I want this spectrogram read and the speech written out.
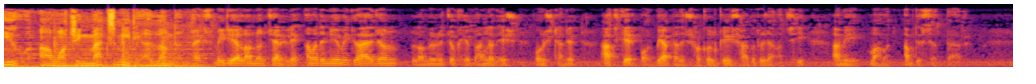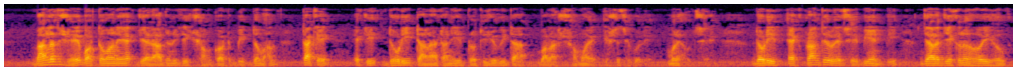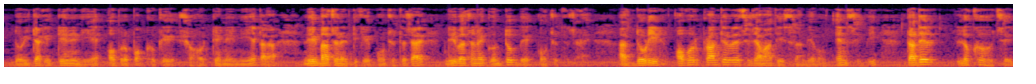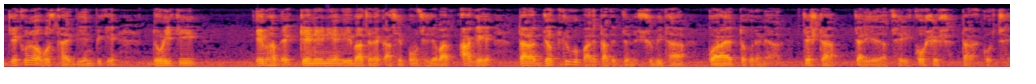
You are watching Max Media London. Max Media London চ্যানেলে আমাদের নিয়মিত আয়োজন লন্ডনের চোখে বাংলাদেশ অনুষ্ঠানের আজকের পর্বে আপনাদের সকলকে স্বাগত জানাচ্ছি আমি মোহাম্মদ আব্দুল সত্তার বাংলাদেশে বর্তমানে যে রাজনৈতিক সংকট বিদ্যমান, তাকে একটি দড়ি টানাটানির প্রতিযোগিতা বলার সময় এসেছে বলে মনে হচ্ছে দড়ির এক প্রান্তে রয়েছে বিএনপি, যারা যে হয়েই হোক দড়িটাকে টেনে নিয়ে, অপরপক্ষকে শহর টেনে নিয়ে তারা নির্বাচনের দিকে পৌঁছতে চায় নির্বাচনের গন্তব্যে পৌঁছতে চায়। আর দড়ির অপর প্রান্তে রয়েছে জামাতে ইসলামী এবং এনসিপি। তাদের লক্ষ্য হচ্ছে যে কোনো অবস্থায় বিএনপিকে দড়িটি এভাবে টেনে নিয়ে নির্বাচনের কাছে পৌঁছে যাবার আগে তারা যতটুকু পারে তাদের জন্য সুবিধা করায়ত্ত করে নেওয়ার চেষ্টা চালিয়ে যাচ্ছে। এই কোশেষ তারা করছে।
